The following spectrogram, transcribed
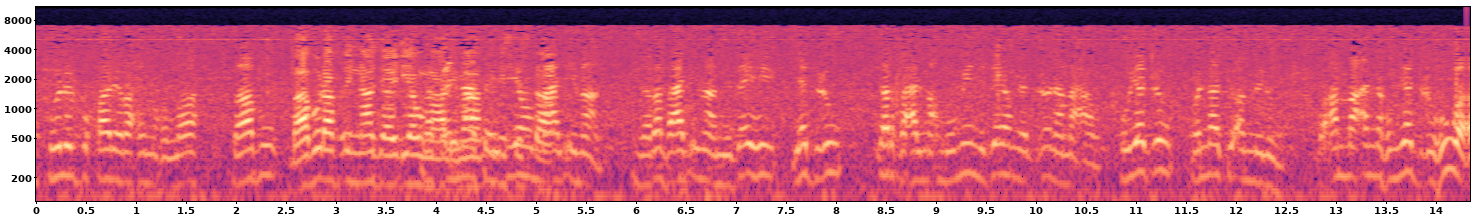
يقول البخاري رحمه الله باب باب رفع الناس أيديهم مع الإمام أيديهم مع الإمام. إذا رفع الإمام يديه يدعو يرفع المأمومين يديهم يدعون معه هو يدعو والناس يؤمنون. وأما أنهم يدعو هو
